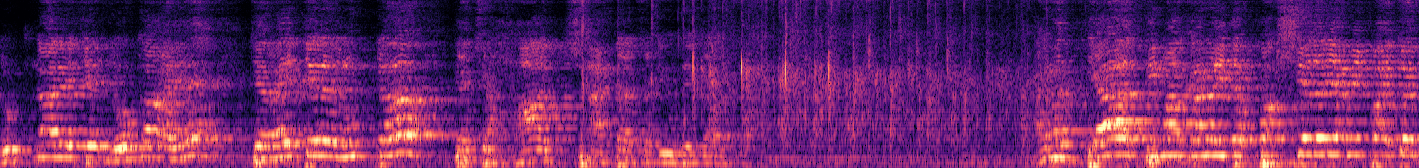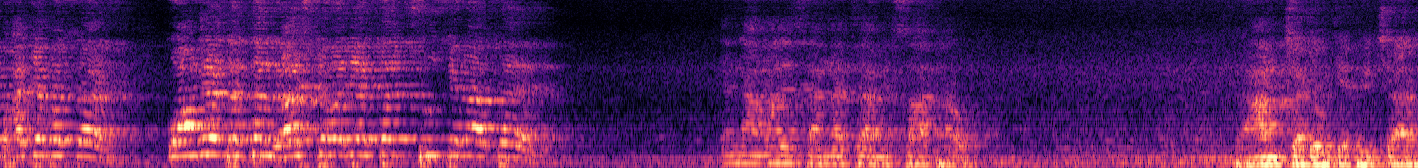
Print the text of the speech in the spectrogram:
लुटणारे जे लोक आहे ते रयतेला लुटत छाटासाठी उभे आणि मग त्या दिमाखानं इथं पक्ष जरी आम्ही पाहतोय भाजप असेल काँग्रेस असेल राष्ट्रवादी असेल शिवसेना असेल त्यांना आम्हाला सांगायचं आम्ही साथ आहोत. आमच्या डोक्यात विचार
